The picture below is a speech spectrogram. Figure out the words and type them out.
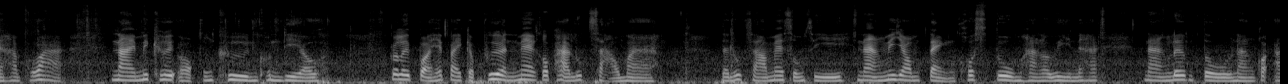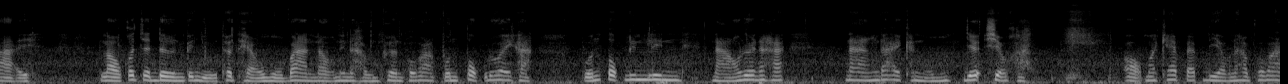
นะคะเพราะว่านายไม่เคยออกกลางคืนคนเดียว ก็เลยปล่อยให้ไปกับเพื่อน แม่ก็พาลูกสาวมา แต่ลูกสาวแม่สมศรีนางไม่ยอมแต่งคอสตูมฮาโลวีนนะคะ นางเริ่มโตนางก็อาย เราก็จะเดินกันอยู่แถวๆหมู่บ้านเรานี่นะคะเพื่อนๆเพราะว่าฝนตกด้วยค่ะ ฝนตกลินลินหนาวด้วยนะคะ นางได้ขนมเยอะเชียวค่ะ ออกมาแค่แป๊บเดียวนะคะเพราะว่า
